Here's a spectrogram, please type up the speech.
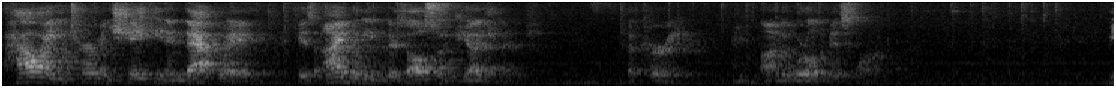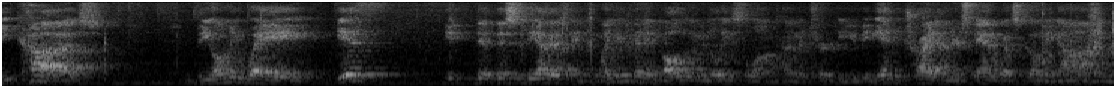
how I determine shaking in that way is I believe there's also judgment occurring on the world of Islam. Because the only way, if, this is the other thing, when you've been involved in the Middle East a long time in Turkey, you begin to try to understand what's going on,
